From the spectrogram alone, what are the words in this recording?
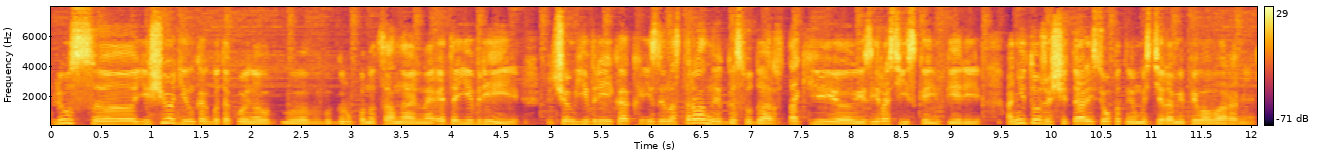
Плюс э, еще один, как бы такой э, группа национальная, это евреи. Причем евреи как из иностранных государств, так и э, из Российской империи. Они тоже считались опытными мастерами-пивоварами.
